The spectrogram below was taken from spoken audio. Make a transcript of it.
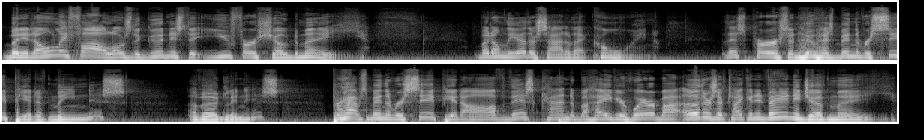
but it only follows the goodness that you first showed to me. But on the other side of that coin, this person who has been the recipient of meanness, of ugliness, perhaps been the recipient of this kind of behavior whereby others have taken advantage of me.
